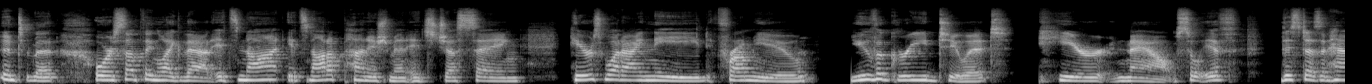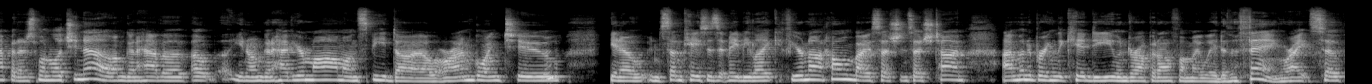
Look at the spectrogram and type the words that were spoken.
intimate or something like that. It's not it's not a punishment. It's just saying here's what i need from you. You've agreed to it here now. So if this doesn't happen i just want to let you know i'm going to have a, a, you know i'm going to have your mom on speed dial or i'm going to mm-hmm you know, in some cases, it may be like, if you're not home by such and such time, I'm going to bring the kid to you and drop it off on my way to the thing, right? So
